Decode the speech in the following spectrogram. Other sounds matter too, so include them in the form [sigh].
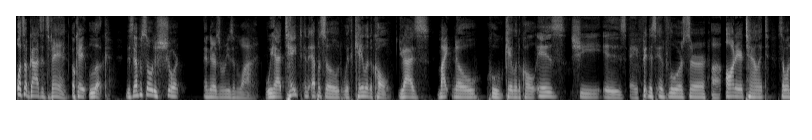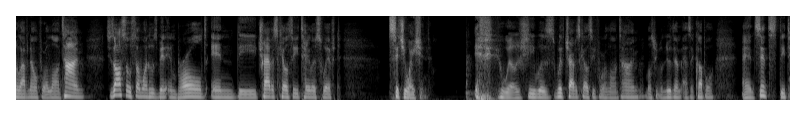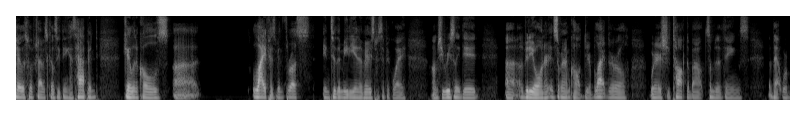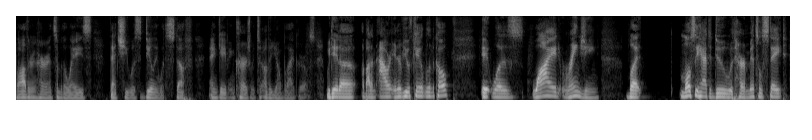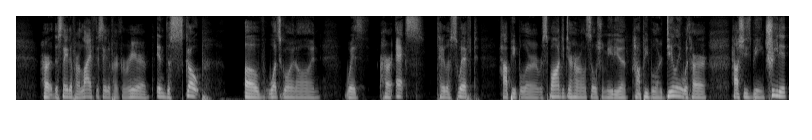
What's up, guys? It's Van. Okay, look, this episode is short, and there's a reason why. We had taped an episode with Kayla Nicole. You guys might know who Kayla Nicole is. She is a fitness influencer, uh, on air talent, someone who I've known for a long time. She's also someone who's been embroiled in the Travis Kelce, Taylor Swift situation, if you will. She was with Travis Kelce for a long time. Most people knew them as a couple. And since the Taylor Swift Travis Kelce thing has happened, Kayla Nicole's uh, life has been thrust into the media in a very specific way. Um, she recently did uh, a video on her Instagram called Dear Black Girl, where she talked about some of the things that were bothering her and some of the ways that she was dealing with stuff and gave encouragement to other young black girls. We did a about an hour interview with Kayla Nicole. It was wide ranging, but mostly had to do with her mental state, her the state of her life, the state of her career, in the scope of what's going on with her ex, Taylor Swift, how people are responding to her on social media, how people are dealing with her, how she's being treated,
